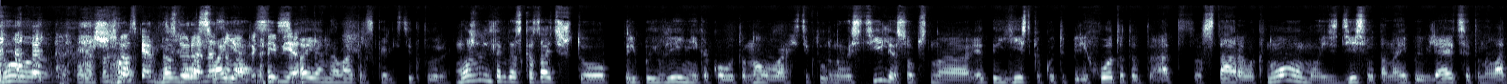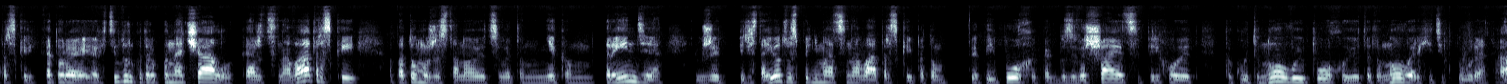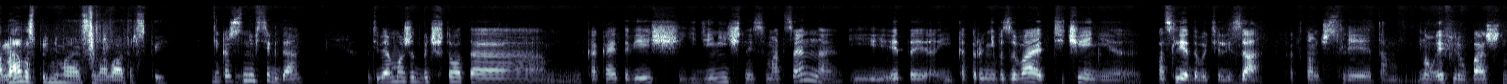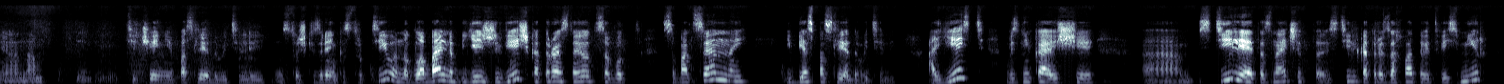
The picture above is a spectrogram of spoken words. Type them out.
Ну, хорошо. Лужковская архитектура, она сама по себе. Своя новаторская архитектура. Можно ли тогда сказать, что при появлении какого-то нового архитектурного стиля, собственно, это и есть какой-то переход этот от старого к новому, и здесь вот она и появляется, эта новаторская, которая, архитектура, которая поначалу кажется новаторской, а потом уже становится в этом неком тренде, и уже перестает восприниматься новаторской, потом эта эпоха как бы завершается, переходит в какую-то новую эпоху, и вот эта новая архитектура, она воспринимается новаторской. Мне кажется, не всегда. У тебя может быть что-то, какая-то вещь единичная и самоценна, и это, и которая не вызывает течение последователей за, как в том числе там, ну, Эйфелева башня, она течение последователей с точки зрения конструктива, но глобально есть же вещь, которая остается вот самоценной и без последователей. А есть возникающие э, стили, это значит стиль, который захватывает весь мир –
